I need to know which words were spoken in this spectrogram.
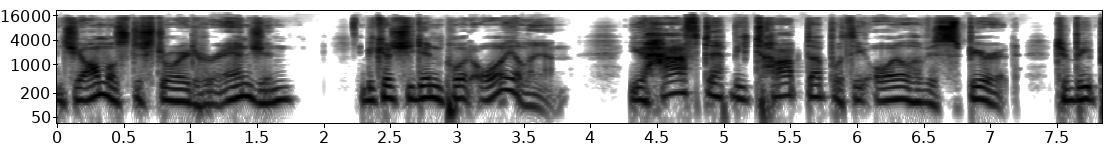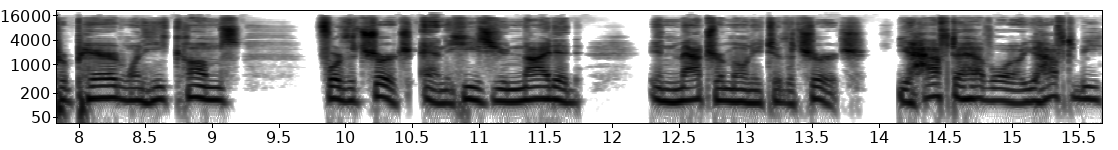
and she almost destroyed her engine because she didn't put oil in. You have to be topped up with the oil of his spirit to be prepared when he comes for the church and he's united in matrimony to the church. You have to have oil. You have to be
